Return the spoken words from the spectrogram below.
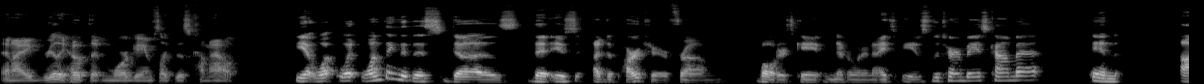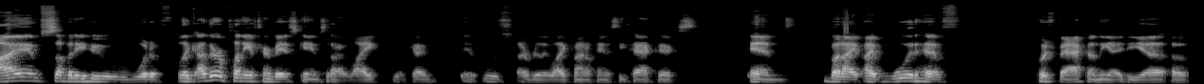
and i really hope that more games like this come out Yeah, what what one thing that this does that is a departure from Baldur's Gate and Neverwinter Nights is the turn-based combat. And I am somebody who would have like uh, there are plenty of turn-based games that I like. Like I it was I really like Final Fantasy Tactics and but I, I would have pushed back on the idea of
